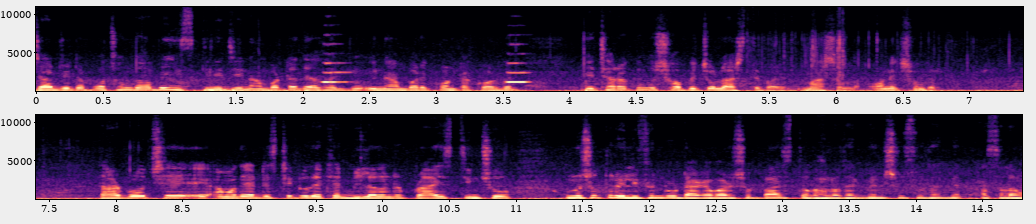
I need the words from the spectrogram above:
যার যেটা পছন্দ হবে স্ক্রিনে যে নাম্বারটা দেওয়া থাকবে, ওই নাম্বারে কন্ট্যাক্ট করবেন। এছাড়াও কিন্তু শপে চলে আসতে পারেন মাশাল্লাহ অনেক সুন্দর। তারপর হচ্ছে আমাদের অ্যাড্রেসটা একটু দেখেন বিলালান্ডার প্রাইস তিনশো উনসত্তর এলিফেন্ট রোড ঢাকা বারোশো পাঁচ। তো ভালো থাকবেন, সুস্থ থাকবেন, আসসালামু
